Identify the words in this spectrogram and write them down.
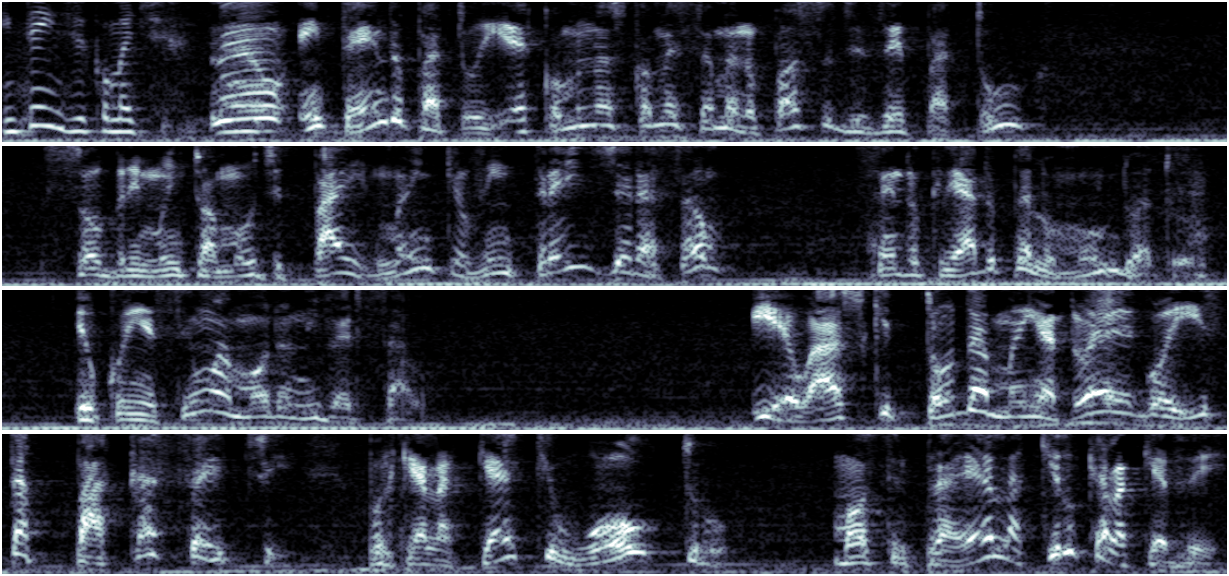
Entende como é difícil? Não, entendo, Patu. E é como nós começamos. Eu não posso dizer, Patu, sobre muito amor de pai e mãe, que eu vim três gerações sendo criado pelo mundo, Ador. Eu conheci um amor universal. E eu acho que toda mãe Ador é egoísta pra cacete. Porque ela quer que o outro mostre para ela aquilo que ela quer ver,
